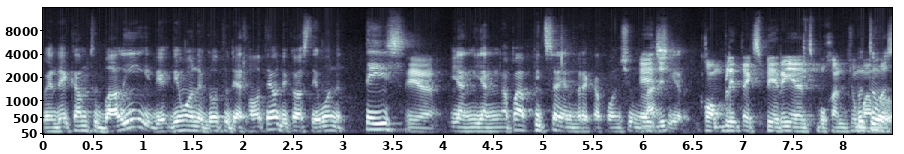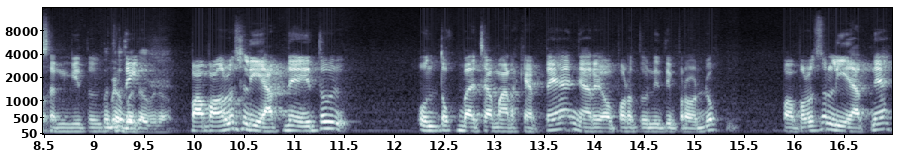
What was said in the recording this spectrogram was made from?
When they come to Bali, they, they want to go to that hotel because they want to taste Iya. yang yang apa pizza yang mereka konsum Ya, last year. complete experience bukan cuma Betul. pesen gitu. Betul, Berarti betul, betul. Pak Paulus lihatnya itu untuk baca marketnya, nyari opportunity produk. Pak Paulus tuh lihatnya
